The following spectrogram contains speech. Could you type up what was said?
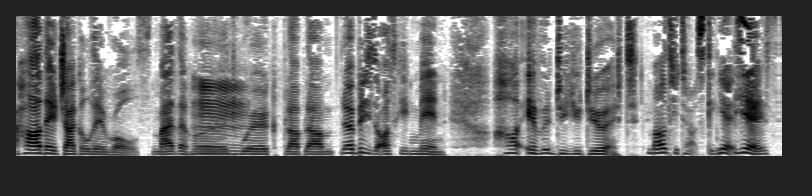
how they juggle their roles, motherhood, work, blah blah. Nobody's asking men, however do you do it? Multitasking, yes. Yes.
